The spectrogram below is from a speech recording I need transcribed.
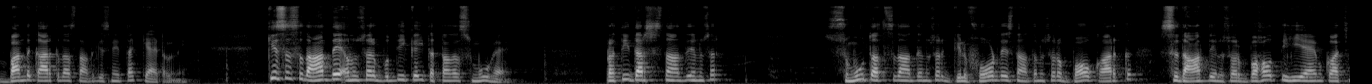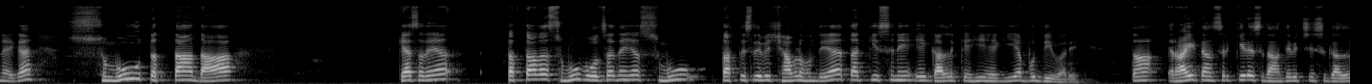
ਬੰਦ ਕਾਰਕ ਦਾ ਸਿਧਾਂਤ ਕਿਸ ਨੇ ਦਿੱਤਾ? ਕੈਟਲ ਨੇ। ਕਿਸ ਸਿਧਾਂਤ ਦੇ ਅਨੁਸਾਰ ਬੁੱਧੀ ਕਈ ਤੱਤਾਂ ਦਾ ਸਮੂਹ ਹੈ? ਪ੍ਰਤੀਦਰਸ਼ ਸਿਧਾਂਤ ਦੇ ਅਨੁਸਾਰ, ਸਮੂਹ ਤੱਤ ਸਿਧਾਂਤ ਦੇ ਅਨੁਸਾਰ, ਗਿਲਫੋਰਡ ਦੇ ਸਿਧਾਂਤ ਅਨੁਸਾਰ ਬਹੁਕਾਰਕ ਸਿਧਾਂਤ ਦੇ ਅਨੁਸਾਰ। ਬਹੁਤ ਹੀ ਅਹਿਮ ਕੁਐਸਚਨ ਹੈਗਾ। ਸਮੂਹ ਤੱਤਾਂ ਦਾ ਕਹਿ ਸਕਦੇ ਆ ਤੱਤਾਂ ਦਾ ਸਮੂਹ ਬੋਲ ਸਕਦੇ ਆ ਜਾਂ ਸਮੂਹ ਤੱਤ ਇਸ ਦੇ ਵਿੱਚ ਸ਼ਾਮਲ ਹੁੰਦੇ ਆ, ਤਾਂ ਕਿਸ ਨੇ ਇਹ ਗੱਲ ਕਹੀ ਹੈਗੀ ਆ ਬੁੱਧੀ ਬਾਰੇ? ਤਾਂ ਰਾਈਟ ਆਨਸਰ ਕਿਹੜੇ ਸਿਧਾਂਤ ਦੇ ਵਿੱਚ ਇਸ ਗੱਲ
